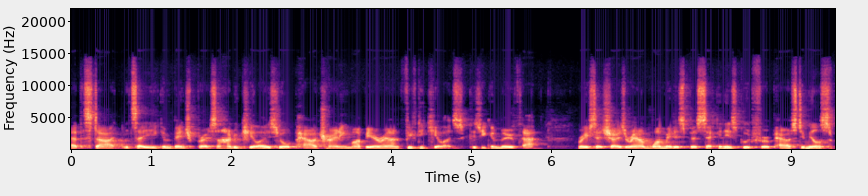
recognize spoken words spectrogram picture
at the start, let's say you can bench press 100 kilos, your power training might be around 50 kilos because you can move that. Research shows around one meters per second is good for a power stimulus.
